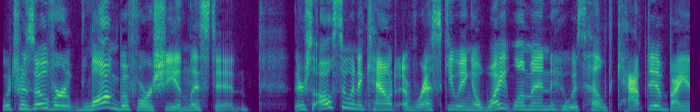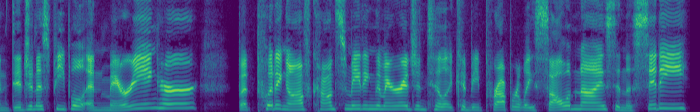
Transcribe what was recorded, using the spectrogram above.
which was over long before she enlisted. There's also an account of rescuing a white woman who was held captive by indigenous people and marrying her, but putting off consummating the marriage until it could be properly solemnized in the city.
